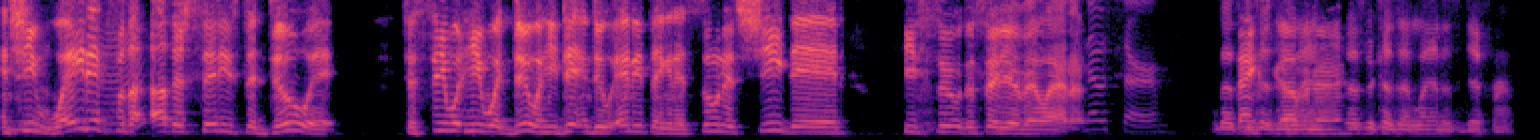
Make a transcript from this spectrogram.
And she waited for the other cities to do it to see what he would do, and he didn't do anything. And as soon as she did, he sued the city of Atlanta. No, sir. That's Thanks, because Governor. Atlanta, that's because Atlanta's different.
